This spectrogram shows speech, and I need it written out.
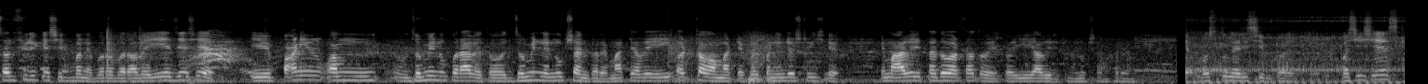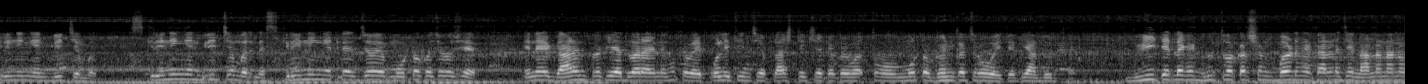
સલ્ફ્યુરિક એસિડ બને, બરાબર? હવે એ જે છે, એ પાણી આમ જમીન ઉપર આવે તો જમીનને નુકસાન કરે. માટે હવે એ અટકાવવા માટે કોઈ પણ ઇન્ડસ્ટ્રી છે, એમાં આવી રીતના દવાર થતો હોય તો એ આવી રીતના નુકસાન કરે વસ્તુને રિસીવ કરે. પછી છે screening and breach chamber screening and breach chamber એટલે સ્ક્રીનિંગ એટલે જે મોટો કચરો છે, એને ગાળણ પ્રક્રિયા દ્વારા એને શું કહેવાય? પોલિથીન છે પ્લાસ્ટિક છે કે કોઈ મોટો ઘન કચરો હોય તે ત્યાં દૂર થાય. બ્રીચ એટલે કે ગુરુત્વાકર્ષણ બળને કારણે જે નાનો નાનો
